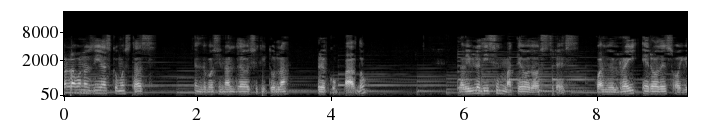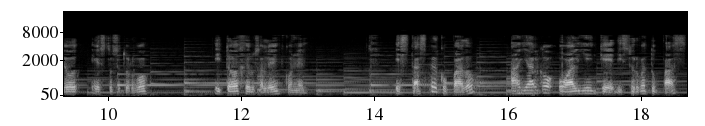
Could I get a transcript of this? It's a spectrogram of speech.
Hola, buenos días, ¿cómo estás? El devocional de hoy se titula ¿Preocupado? La Biblia dice en Mateo 2.3, cuando el rey Herodes oyó esto se turbó, y todo Jerusalén con él. ¿Estás preocupado? ¿Hay algo o alguien que disturba tu paz?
